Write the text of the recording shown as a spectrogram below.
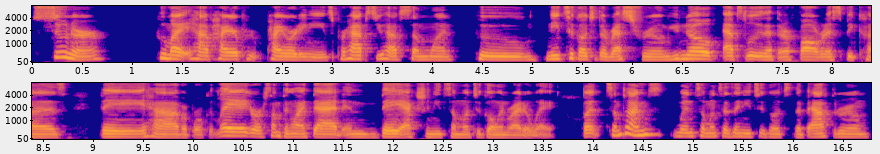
sooner who might have higher priority needs. Perhaps you have someone who needs to go to the restroom. You know absolutely that they're a fall risk because they have a broken leg or something like that, and they actually need someone to go in right away. But sometimes when someone says they need to go to the bathroom,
